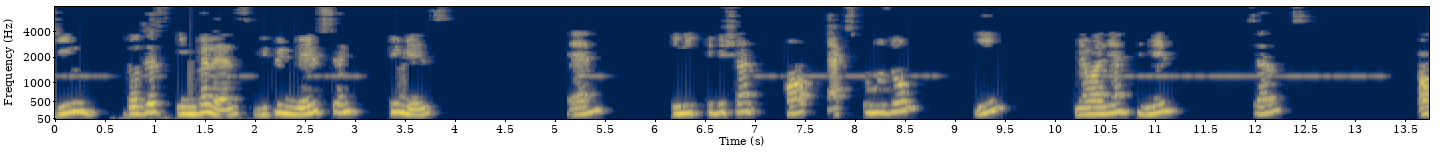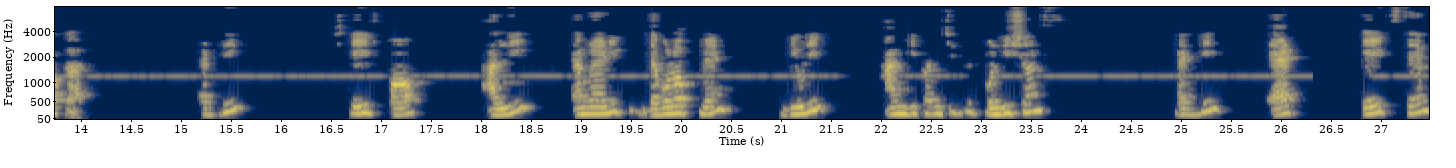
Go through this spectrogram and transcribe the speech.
gene doses imbalance between males and females and inactivation of X chromosome in mammalian female cells occur at the stage of early embryonic development during undifferentiated conditions at the at eight cell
